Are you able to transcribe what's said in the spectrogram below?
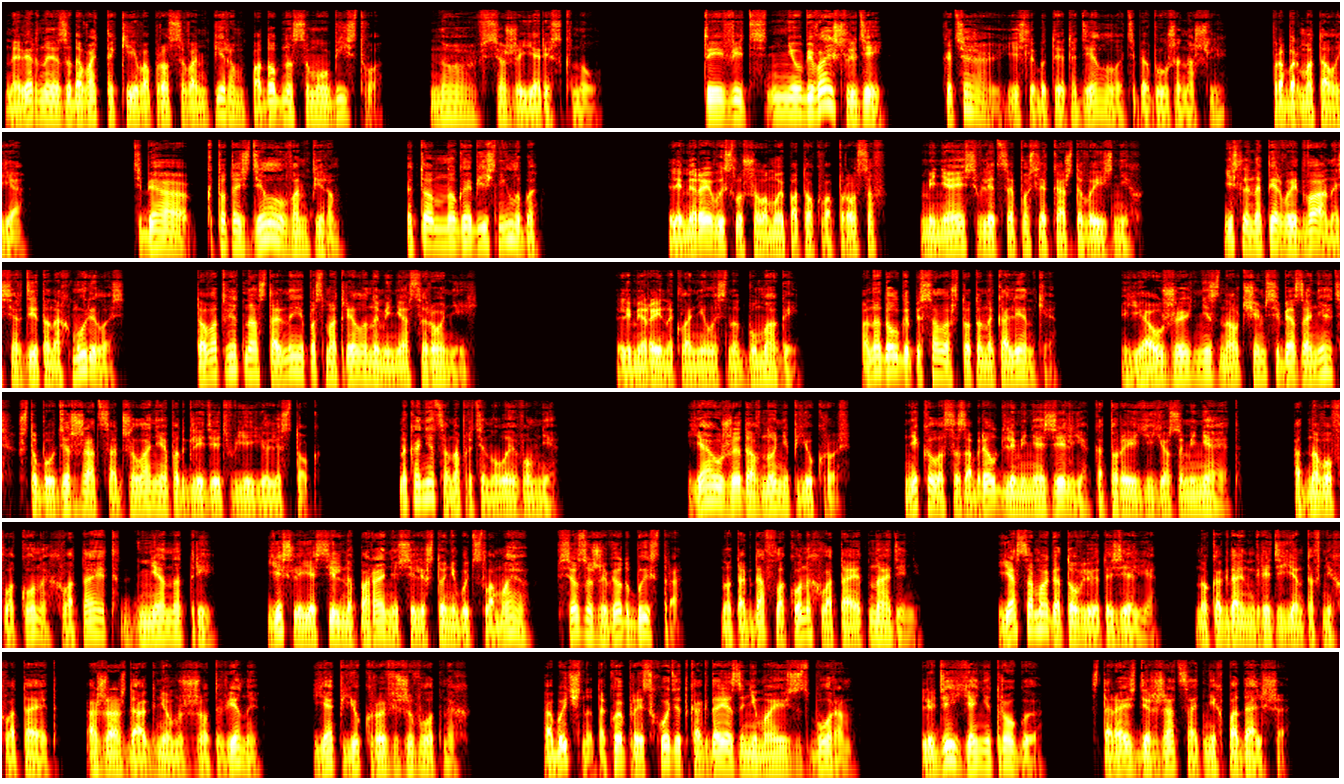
Наверное, задавать такие вопросы вампирам подобно самоубийству, но все же я рискнул. «Ты ведь не убиваешь людей? Хотя, если бы ты это делала, тебя бы уже нашли», — пробормотал я. «Тебя кто-то сделал вампиром? Это много объяснило бы». Лемирей выслушала мой поток вопросов, меняясь в лице после каждого из них. Если на первые два она сердито нахмурилась, то в ответ на остальные посмотрела на меня с иронией. Лемирей наклонилась над бумагой. Она долго писала что-то на коленке. Я уже не знал, чем себя занять, чтобы удержаться от желания подглядеть в ее листок. Наконец она протянула его мне. Я уже давно не пью кровь. Николас изобрел для меня зелье, которое ее заменяет. Одного флакона хватает дня на три. Если я сильно поранюсь или что-нибудь сломаю, все заживет быстро, но тогда флакона хватает на день. Я сама готовлю это зелье, но когда ингредиентов не хватает, а жажда огнем жжет вены, я пью кровь животных. Обычно такое происходит, когда я занимаюсь сбором. Людей я не трогаю, стараюсь держаться от них подальше.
